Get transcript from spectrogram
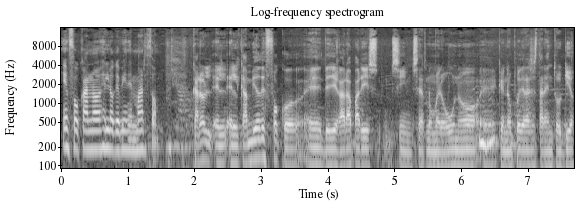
enfocarnos en lo que viene en marzo. Carol, el, el cambio de foco eh, de llegar a París sin ser número uno, eh, que no pudieras estar en Tokio,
